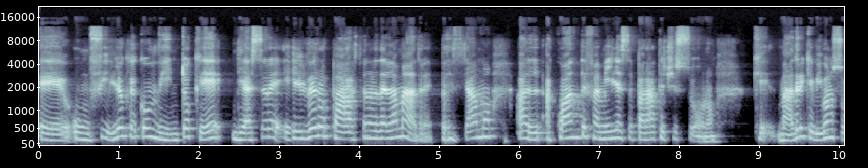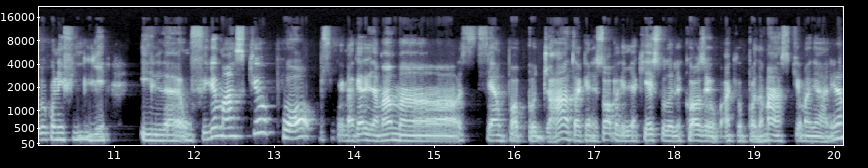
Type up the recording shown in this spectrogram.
eh, un figlio che è convinto che, di essere il vero partner della madre. Pensiamo al, a quante famiglie separate ci sono, che, madri che vivono solo con i figli. Il, un figlio maschio può, su cui magari la mamma si è un po' appoggiata, che ne so, perché gli ha chiesto delle cose anche un po' da maschio magari, no?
